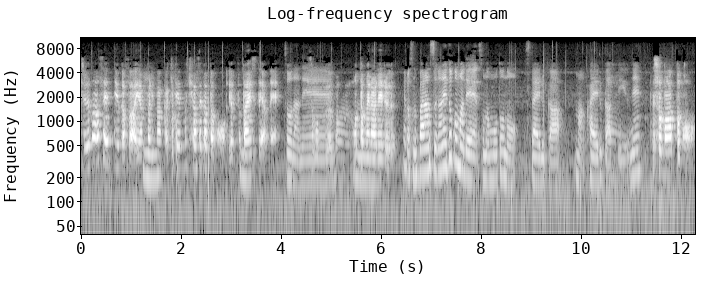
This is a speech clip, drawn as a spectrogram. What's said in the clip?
柔軟性っていうかさ、やっぱりなんか起点の聞かせ方もやっぱ大事だよね。そうだねすごく、うん、求められる。なんかそのバランスがね、どこまでその元の伝えるか、まあ変えるかっていうね。で、その後の、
